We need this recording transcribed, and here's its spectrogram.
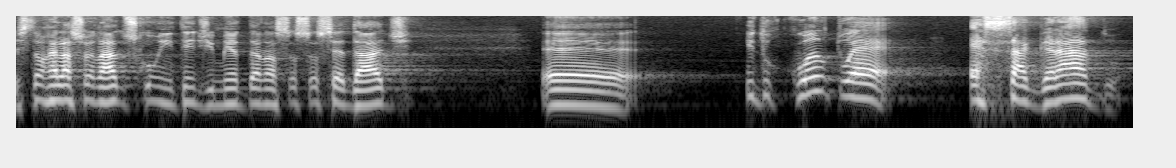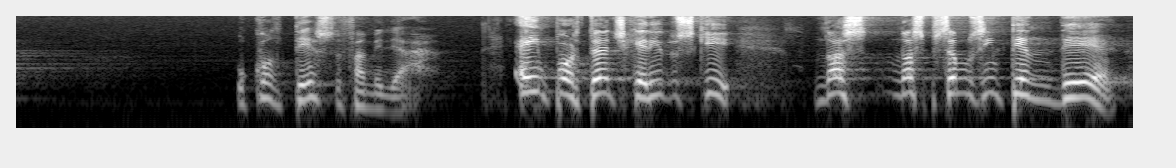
estão relacionados com o entendimento da nossa sociedade, é, e do quanto é, é sagrado o contexto familiar. É importante, queridos, que nós, nós precisamos entender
